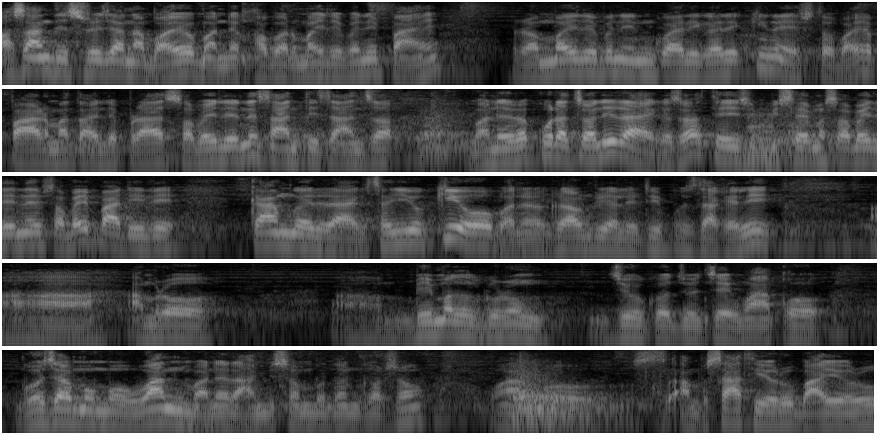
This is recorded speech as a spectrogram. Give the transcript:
अशान्ति सृजना भयो भन्ने खबर मैले पनि पाएँ र मैले पनि इन्क्वायरी गरेँ किन यस्तो भयो? पाहाडमा त अहिले प्रायः सबैले नै शान्ति चाहन्छ भनेर कुरा चलिरहेको छ। त्यही विषयमा सबैले नै सबै पार्टीले काम गरिरहेको छ। यो के हो भनेर ग्राउन्ड रियालिटी बुझ्दाखेरि हाम्रो विमल गुरुङ ज्यूको जुन चाहिँ उहाँको गोजामोमो वान भनेर हामी सम्बोधन गर्छौँ उहाँको हाम्रो साथीहरू भाइहरू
